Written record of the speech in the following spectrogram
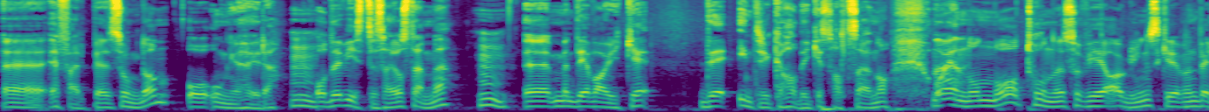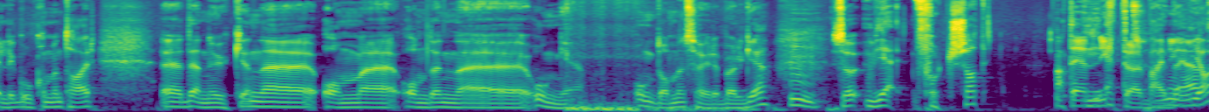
FrPs ungdom og Unge Høyre. Mm. Og det viste seg å stemme, mm. men det var ikke det inntrykket hadde ikke satt seg ennå. Og ennå nå, Tone Sofie Aglen skrev en veldig god kommentar eh, denne uken eh, om, eh, om, den unge ungdommens høyrebølge. Mm. Så vi er fortsatt at det er nytt. nyhet. Ja.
